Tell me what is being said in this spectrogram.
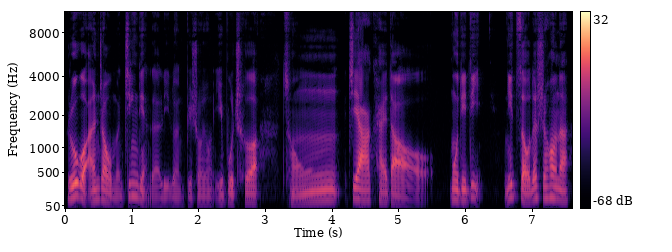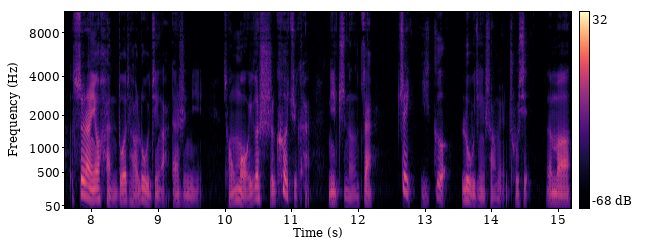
如果按照我们经典的理论，比如说用一部车从家开到目的地，你走的时候呢，虽然有很多条路径啊，但是你从某一个时刻去看，你只能在这一个路径上面出现。那么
